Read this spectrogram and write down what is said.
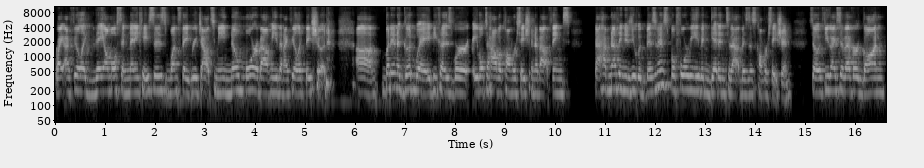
right? I feel like they almost, in many cases, once they reach out to me, know more about me than I feel like they should, um, but in a good way because we're able to have a conversation about things that have nothing to do with business before we even get into that business conversation. So if you guys have ever gone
